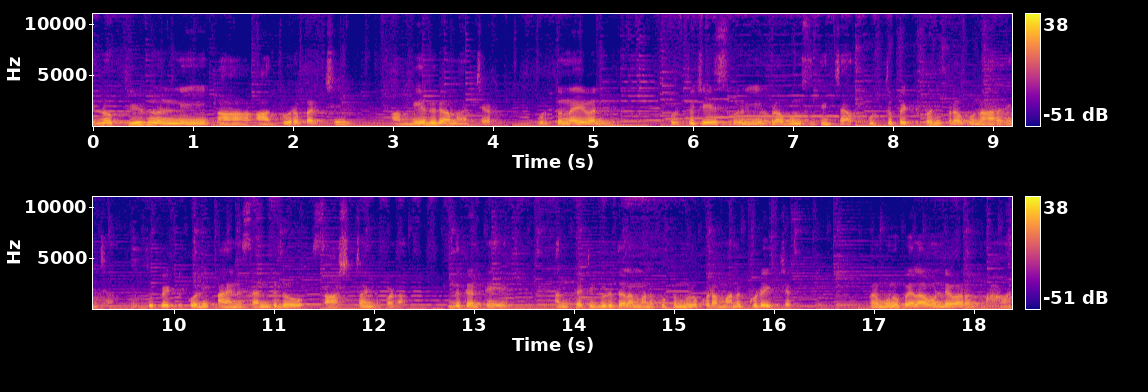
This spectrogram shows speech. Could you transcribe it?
ఎన్నో కీడులన్నీ ఆ దూరపరిచి ఆ మేలుగా మార్చాడు. గుర్తున్నాయి ఇవన్నీ. గుర్తు చేసుకుని ప్రభుని స్థుతించాలి. గుర్తు పెట్టుకొని ప్రభుని ఆరాధించాలి. గుర్తు పెట్టుకొని ఆయన సన్నిధిలో సాష్టాంగపడాలి ఎందుకంటే అంతటి విడుదల మన కుటుంబంలో కూడా మనకు కూడా ఇచ్చాడు. మన మునుపు ఎలా ఉండేవారు? మహా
